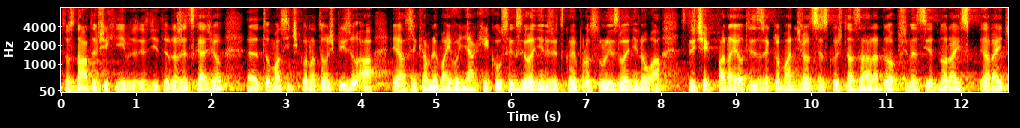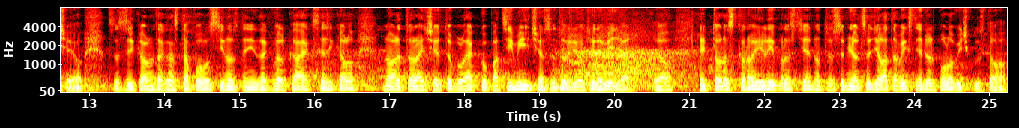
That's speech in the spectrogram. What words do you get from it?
to znáte všichni, jezdíte do Řecka, že jo, e, to masíčko na tom špízu a já říkám, nemají oni nějaký kousek zelenin, Řecko je proslulý zeleninou a strýček Panajotis řekl manželce, skoč na zahradu a přines jedno raj, rajče, jo. Jsem si říkal, no tak zase ta pohostinnost není tak velká, jak se říkalo, no ale to rajče to bylo jak kopací míč, já jsem to v životě neviděl, jo. Teď to rozkrojili prostě, no to jsem měl co dělat, abych snědl polovičku z toho.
